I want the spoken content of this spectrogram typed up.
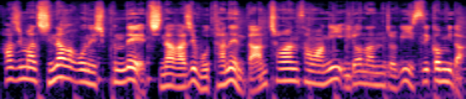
하지만 지나가고는 싶은데 지나가지 못하는 난처한 상황이 일어난 적이 있을 겁니다.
